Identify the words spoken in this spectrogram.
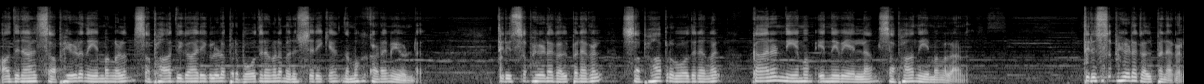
അതിനാൽ സഭയുടെ നിയമങ്ങളും സഭാധികാരികളുടെ പ്രബോധനങ്ങളും അനുസരിക്കാൻ നമുക്ക് കടമയുണ്ട്. തിരുസഭയുടെ കൽപ്പനകൾ സഭാപ്രബോധനങ്ങൾ കാനൻ നിയമം എന്നിവയെല്ലാം സഭാ നിയമങ്ങളാണ്. തിരുസഭയുടെ കൽപ്പനകൾ.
